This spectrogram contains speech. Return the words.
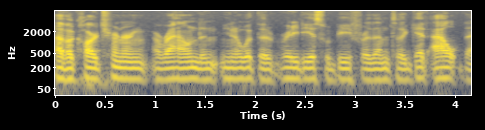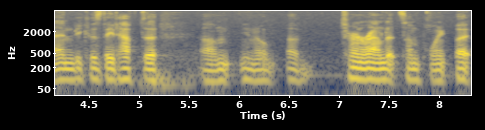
have a car turning around and, you know, what the radius would be for them to get out then, because they'd have to, um, you know, uh, turn around at some point. But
